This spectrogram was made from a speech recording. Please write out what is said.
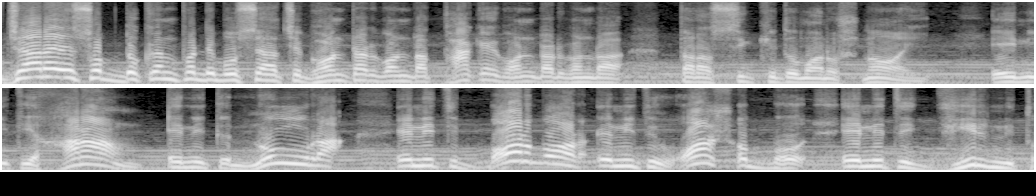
যারা এসব দোকানপাটে বসে আছে, ঘণ্টার ঘণ্টা থাকে, ঘণ্টার ঘণ্টা তারা শিক্ষিত মানুষ নয়। এই নীতি হারাম, এই নীতি নোংরা, এই নীতি বর্বর, এই নীতি অসভ্য, এই নীতি ঘৃণিত।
